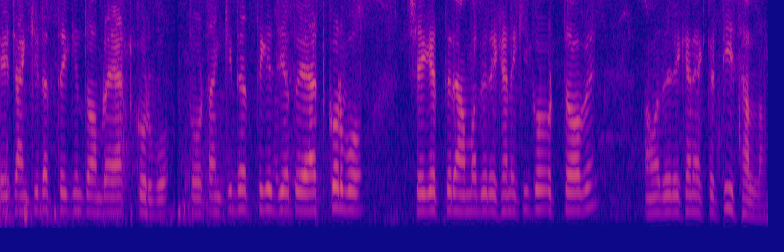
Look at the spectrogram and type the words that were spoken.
এই ট্যাঙ্কিটার থেকে কিন্তু আমরা অ্যাড করব। তো ট্যাঙ্কিটার থেকে যেহেতু অ্যাড করব সেই ক্ষেত্রে আমাদের এখানে কি করতে হবে? আমাদের এখানে একটা টি ছাড়লাম।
